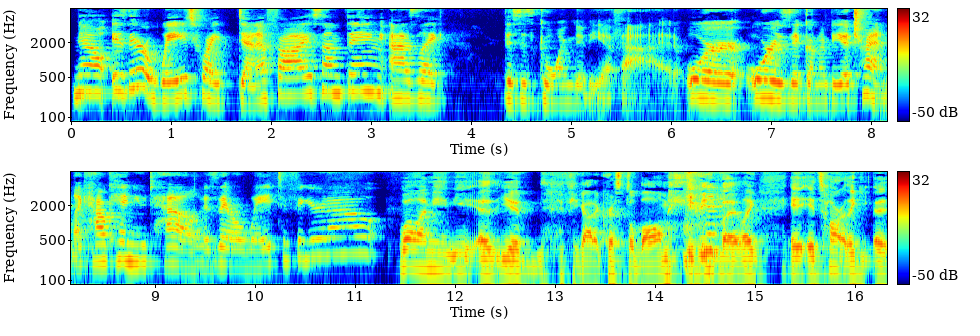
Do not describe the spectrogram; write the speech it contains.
Now, is there a way to identify something as like this is going to be a fad or or is it going to be a trend? Like how can you tell? Is there a way to figure it out? Well, I mean, you, uh, you if you got a crystal ball, maybe, but like it, it's hard. Like, uh,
